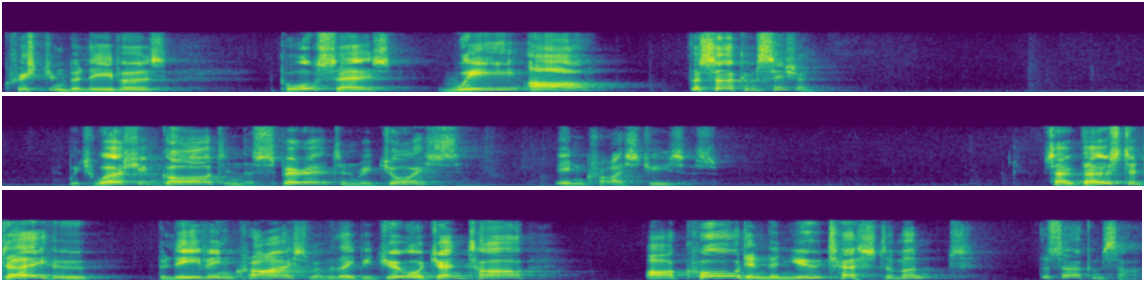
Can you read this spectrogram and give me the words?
Christian believers, Paul says, We are the circumcision which worship God in the Spirit and rejoice in Christ Jesus. So, those today who believe in Christ, whether they be Jew or Gentile, are called in the New Testament the circumcised.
